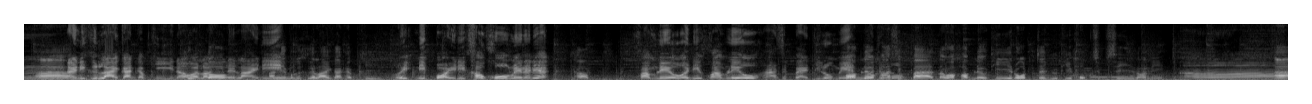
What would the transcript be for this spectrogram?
อืมอ่าอันนี้คือลายการขับขี่นะถูกว่าเราต้อองยู่ในลายอันี้นนี้มันก็คือลายการขับขี่เฮ้ยนี่ปล่อยนี่เข้าโค้งเลยนะเนี่ยครับความเร็วอันนี้ความเร็ว 58 กิโลเมตรความเร็วต่อชั่โง58 แต่ว่าความเร็วที่รถจะอยู่ที่ 64 ตอนนี้อ่าอ่า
